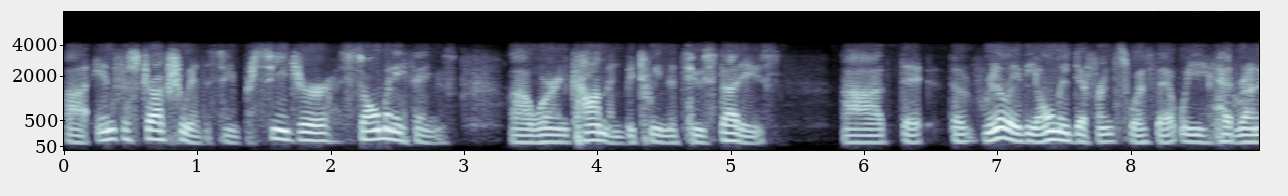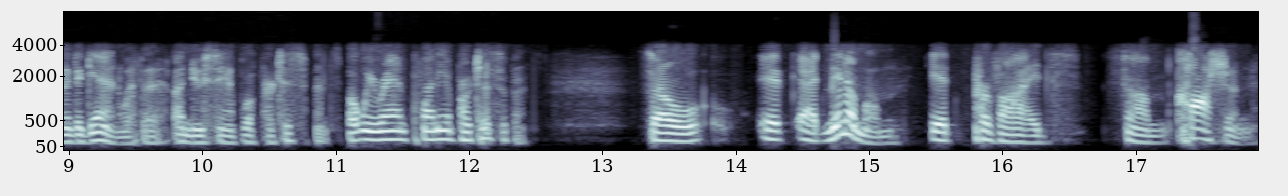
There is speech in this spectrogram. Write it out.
uh, infrastructure, we had the same procedure, so many things uh, were in common between the two studies. Uh, the, the, really the only difference was that we had run it again with a, a new sample of participants, but we ran plenty of participants. So, it, at minimum, it provides some caution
